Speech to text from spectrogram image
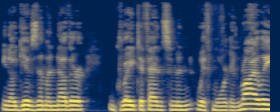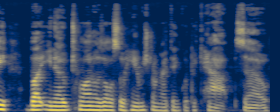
You know, gives them another great defenseman with Morgan Rielly. But you know, Toronto is also hamstrung, I think, with the cap. So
